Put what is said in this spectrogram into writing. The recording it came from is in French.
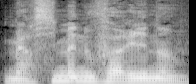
Merci Manoufarine.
